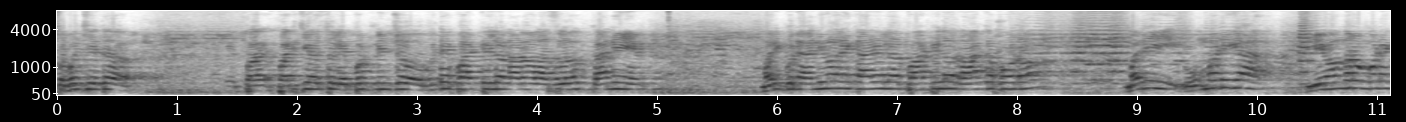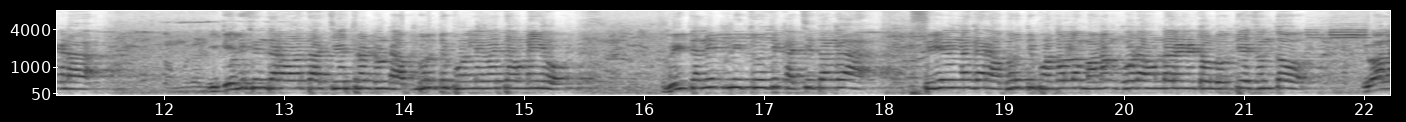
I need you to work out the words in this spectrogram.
శుభచేత ప- పరిచయస్తులు ఎప్పటి నుంచో ఒకటే పార్టీలో నడవాలి అసలు. కానీ మరి కొన్ని అనివార్య కార్యాలు పార్టీలో రాకపోవడం మరి ఉమ్మడిగా మేమందరం కూడా ఇక్కడ గెలిచిన తర్వాత చేసినటువంటి అభివృద్ధి పనులు ఏవైతే ఉన్నాయో వీటన్నిటిని చూసి ఖచ్చితంగా శ్రీరన్న గారి అభివృద్ధి పదంలో మనం కూడా ఉండాలనేటువంటి ఉద్దేశంతో ఇవాళ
